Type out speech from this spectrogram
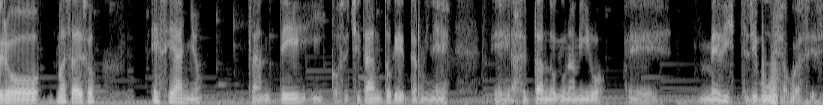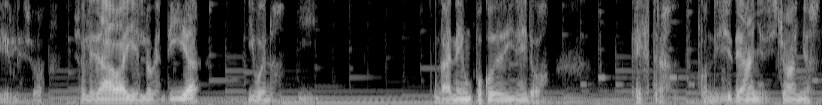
Pero más allá de eso, ese año planté y coseché tanto que terminé eh, aceptando que un amigo eh, me distribuya, por así decirle. Yo, yo le daba y él lo vendía y bueno, y gané un poco de dinero extra con 17 años, 18 años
